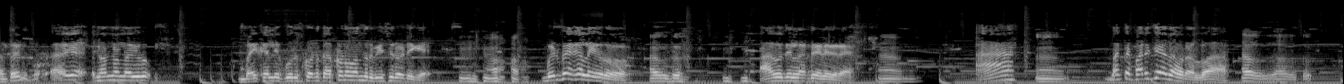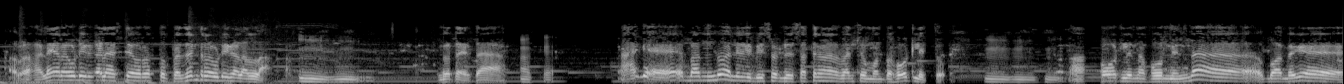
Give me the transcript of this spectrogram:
ಅಂತ ಹೇಳಿದ್ರು. ಹಾಗೆ ನನ್ನನ್ನು ಇವರು ಬೈಕಲ್ಲಿ ಕೂರಿಸ್ಕೊಂಡು ಕರ್ಕೊಂಡು ಬಂದ್ರು ಬಿಸಿ ರೋಡಿಗೆ. ಬಿಡ್ಬೇಕಲ್ಲ ಇವರು. ಹೌದು. ಆಗುದಿಲ್ಲ ಅಂತ ಹೇಳಿದ್ರೆ. ಆ? ಮತ್ತೆ ಪರಿಚಯದವರಲ್ವಾ? ಹೌದು ಹೌದು. ಅವ್ರ ಹಳೆಯ ರೌಡಿಗಳೇ ಅಷ್ಟೇ ಹೊರತು ಪ್ರೆಸೆಂಟ್ ರೌಡಿಗಳಲ್ಲ. ಗೊತ್ತಾಯ್ತಾ? ಹಾಗೆ ಬಂದು ಅಲ್ಲಿ ಬಿಸಿ ಸತ್ಯನಾರಾಯಣ ಪಂಚಮ್ ಅಂತ ಹೋಟ್ಲ್ ಇತ್ತು. ಆ ಹೋಟ್ಲಿನ ಫೋನ್ನಿಂದ ಬಾಂಬೆಗೆ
